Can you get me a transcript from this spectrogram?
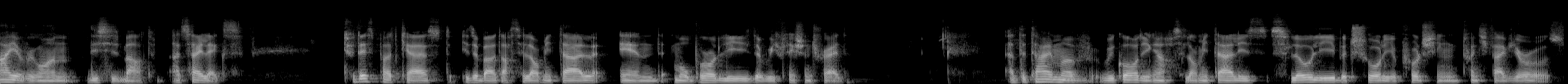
Hi everyone, this is Bart at Silex. Today's podcast is about ArcelorMittal and more broadly the reflation trend. At the time of recording, ArcelorMittal is slowly but surely approaching 25 euros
